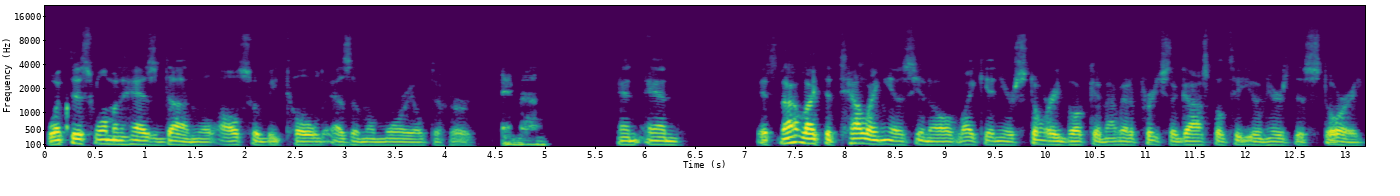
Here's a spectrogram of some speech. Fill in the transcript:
what this woman has done will also be told as a memorial to her. Amen. And and it's not like the telling is, you know, like in your storybook, and I'm going to preach the gospel to you, and here's this story.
